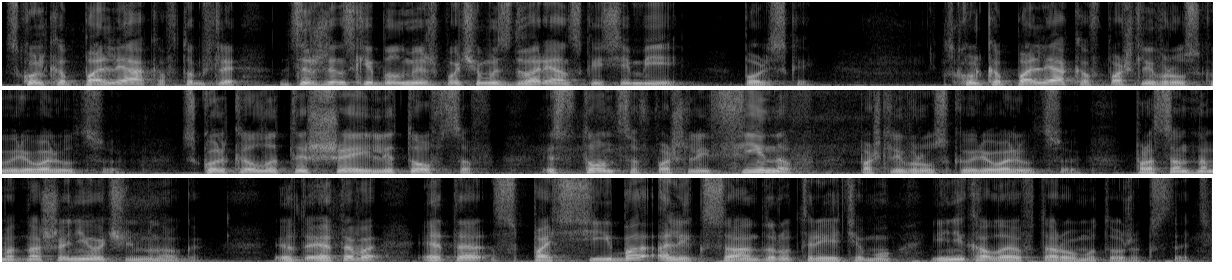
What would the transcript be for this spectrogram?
Сколько поляков, в том числе Дзержинский был, между прочим, из дворянской семьи польской. Сколько поляков пошли в русскую революцию? Сколько латышей, литовцев, эстонцев пошли, финнов пошли в русскую революцию? В процентном отношении очень много. Это, этого, это спасибо Александру Третьему и Николаю Второму тоже, кстати.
